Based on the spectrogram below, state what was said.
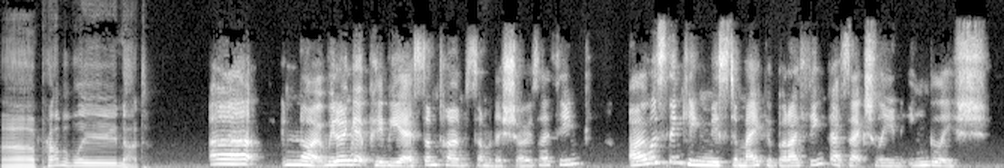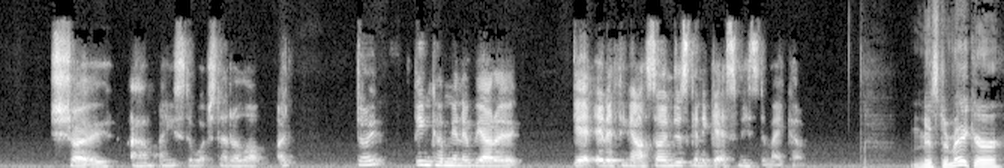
Uh, probably not. Uh, no, we don't get PBS. Sometimes some of the shows, I think. I was thinking Mr. Maker, but I think that's actually an English show. Um, I used to watch that a lot. I don't think I'm going to be able to get anything else, so I'm just going to guess Mr. Maker. Mr. Maker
